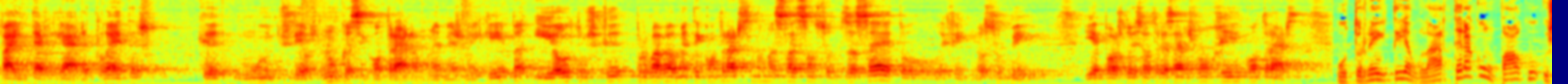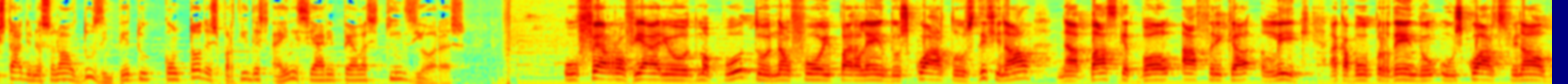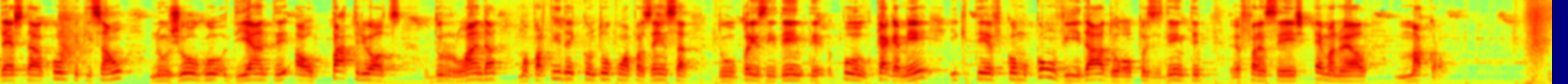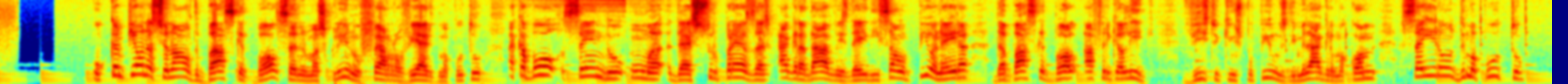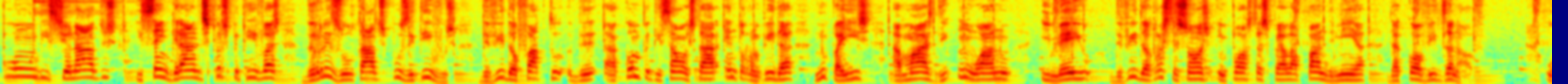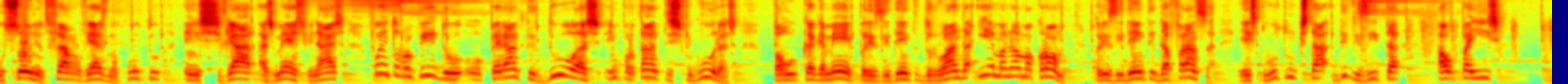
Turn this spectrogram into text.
vai interligar atletas que muitos deles nunca se encontraram na mesma equipa e outros que provavelmente encontraram-se numa seleção sub-17 ou, enfim, no sub-20. E após dois ou três anos vão reencontrar-se. O torneio triangular terá como palco o Estádio Nacional do Zimpeto, com todas as partidas a iniciarem pelas 15 horas. O Ferroviário de Maputo não foi para além dos quartos de final na Basketball Africa League. Acabou perdendo os quartos de final desta competição no jogo diante ao Patriots do Ruanda, uma partida que contou com a presença do presidente Paul Kagame e que teve como convidado o presidente francês Emmanuel Macron. O campeão nacional de basquetebol sênior masculino Ferroviário de Maputo acabou sendo uma das surpresas agradáveis da edição pioneira da Basketball Africa League, visto que os pupilos de Milagre Macome saíram de Maputo condicionados e sem grandes perspectivas de resultados positivos, devido ao facto de a competição estar interrompida no país há mais de um ano e meio devido a restrições impostas pela pandemia da Covid-19. O sonho de Ferroviário de Maputo em chegar às meias finais foi interrompido perante duas importantes figuras, Paul Kagame, presidente de Ruanda, e Emmanuel Macron, presidente da França, este último que está de visita ao país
